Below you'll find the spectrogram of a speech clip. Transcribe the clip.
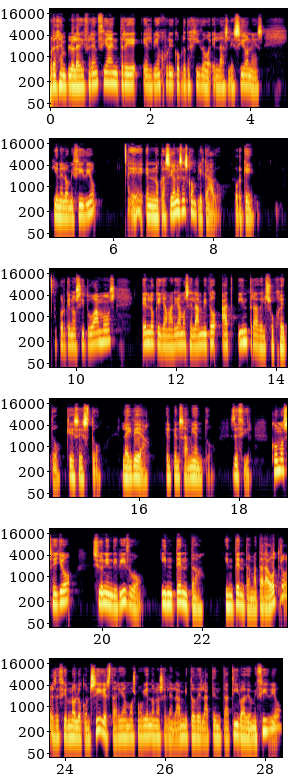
por ejemplo, la diferencia entre el bien jurídico protegido en las lesiones y en el homicidio eh, en ocasiones es complicado. ¿Por qué? Porque nos situamos en lo que llamaríamos el ámbito ad intra del sujeto. ¿Qué es esto? La idea, el pensamiento. Es decir, ¿cómo sé yo si un individuo intenta intenta matar a otro, es decir, no lo consigue, estaríamos moviéndonos en el ámbito de la tentativa de homicidio,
